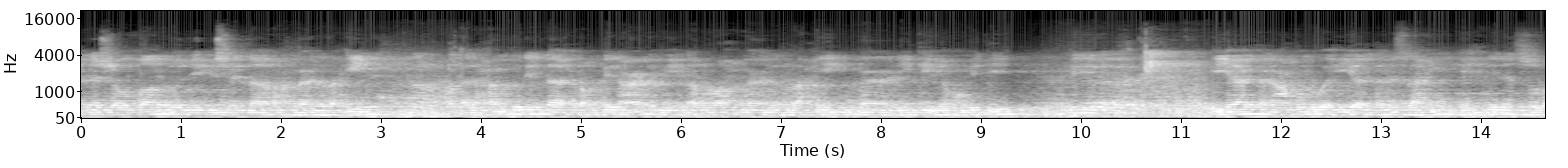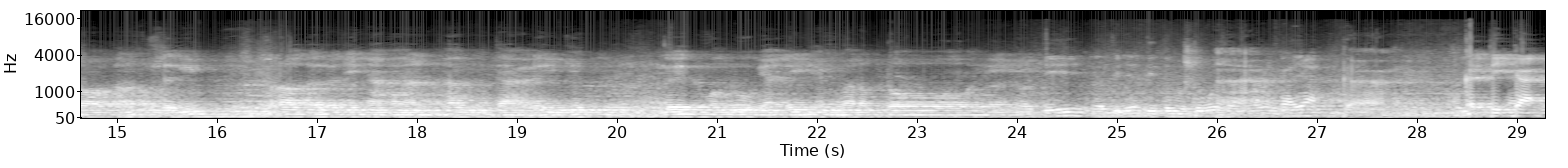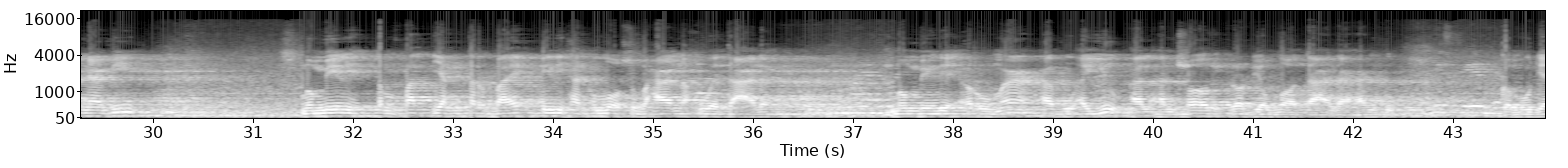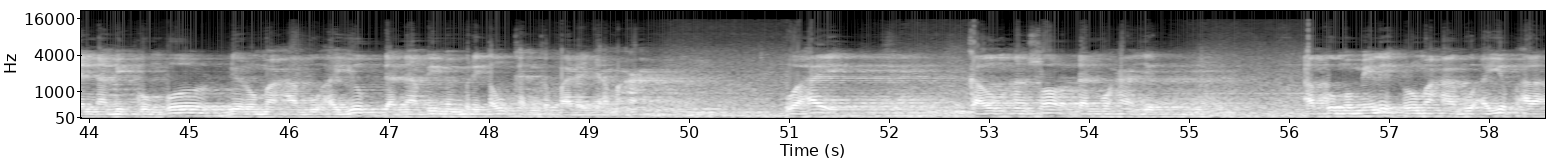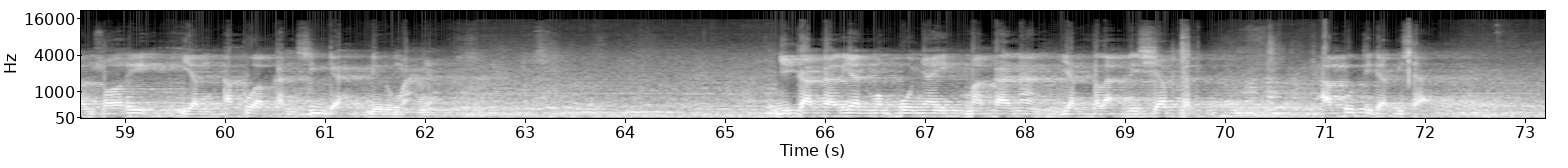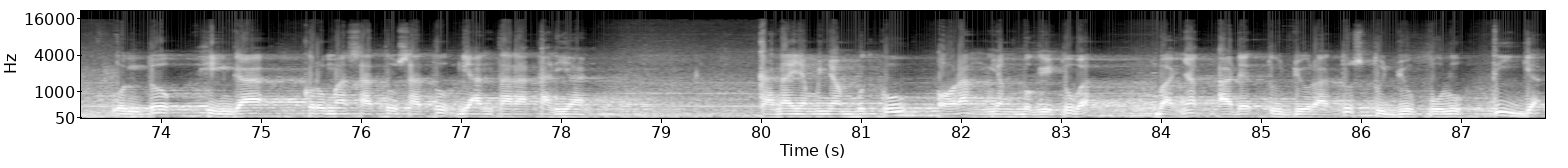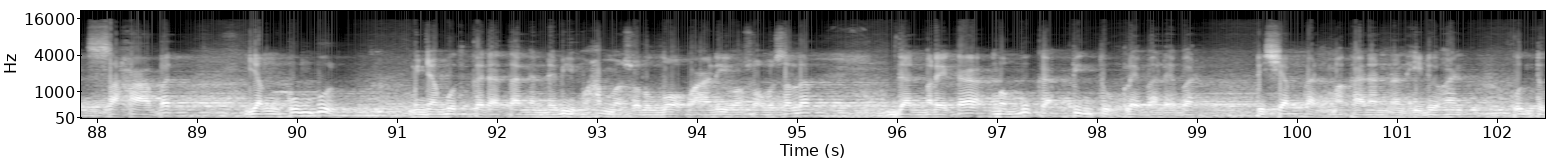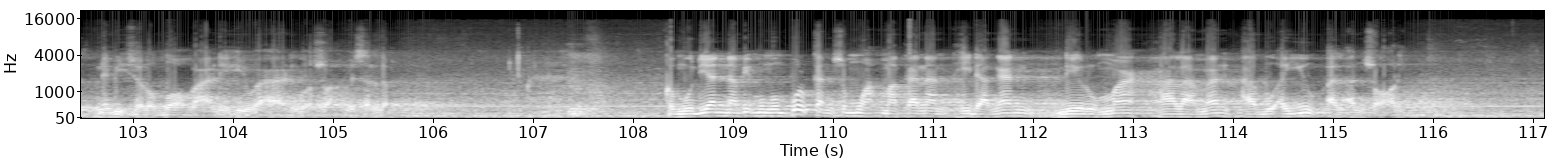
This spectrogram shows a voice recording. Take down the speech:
من الشيطان الرجيم بسم الله الرحمن الرحيم الحمد لله رب العالمين الرحمن الرحيم مالك يوم الدين إياك نعبد وإياك نستعين اهدنا الصراط المستقيم صراط الذين أنعمت عليهم غير المغضوب عليهم ولا الضالين nantinya ditunggu-tunggu sama orang kaya ketika Nabi memilih tempat yang terbaik pilihan Allah Subhanahu wa taala. Memilih rumah Abu Ayyub Al-Ansari radhiyallahu taala anhu. Kemudian Nabi kumpul di rumah Abu Ayyub dan Nabi memberitahukan kepada jamaah. Wahai kaum Ansor dan Muhajir Aku memilih rumah Abu Ayyub Al-Ansari yang aku akan singgah di rumahnya. Jika kalian mempunyai makanan yang telah disiapkan, aku tidak bisa untuk hingga ke rumah satu-satu di antara kalian. Karena yang menyambutku orang yang begitu bah, banyak ada 773 sahabat yang kumpul menyambut kedatangan Nabi Muhammad sallallahu alaihi wasallam dan mereka membuka pintu lebar-lebar disiapkan makanan dan hidangan untuk Nabi sallallahu alaihi wasallam Kemudian Nabi mengumpulkan semua makanan hidangan di rumah halaman Abu Ayyub Al-Ansari.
